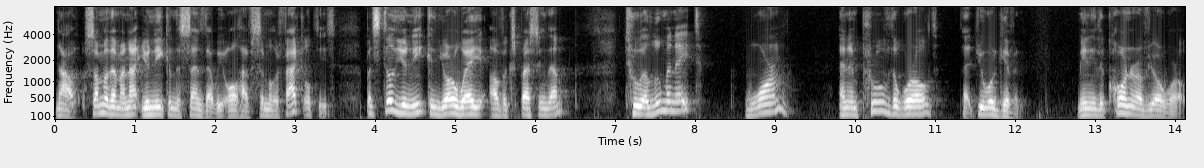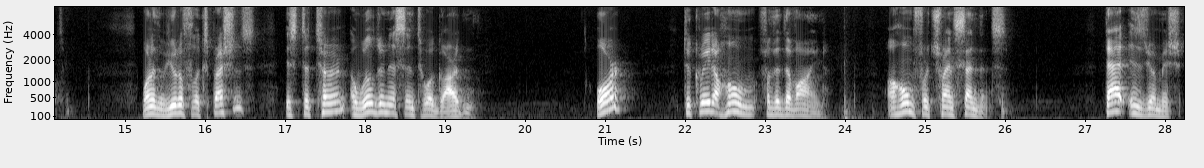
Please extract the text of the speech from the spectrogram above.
Now, some of them are not unique in the sense that we all have similar faculties, but still unique in your way of expressing them to illuminate, warm, and improve the world that you were given, meaning the corner of your world. One of the beautiful expressions is to turn a wilderness into a garden. Or to create a home for the divine, a home for transcendence. That is your mission.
